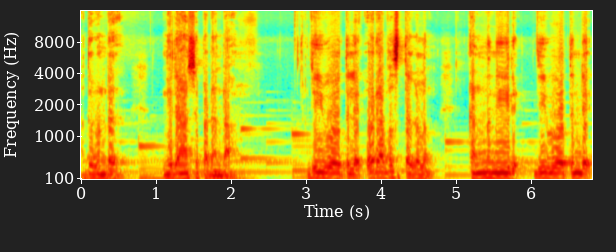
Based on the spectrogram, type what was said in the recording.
അതുകൊണ്ട് നിരാശപ്പെടണ്ട. ജീവിതത്തിലെ ഒരവസ്ഥകളും കണ്ണുനീര് ജീവിതത്തിന്റെ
